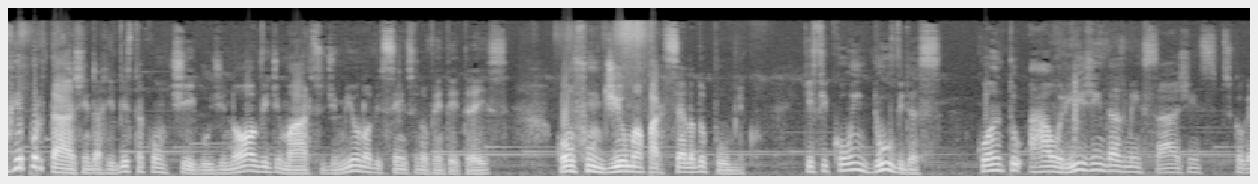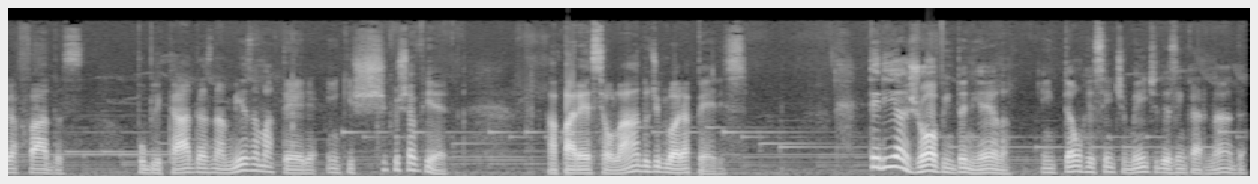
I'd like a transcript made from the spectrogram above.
A reportagem da revista Contigo de 9 de março de 1993 confundiu uma parcela do público que ficou em dúvidas quanto à origem das mensagens psicografadas publicadas na mesma matéria em que Chico Xavier aparece ao lado de Glória Pérez. Teria a jovem Daniela, então recentemente desencarnada,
